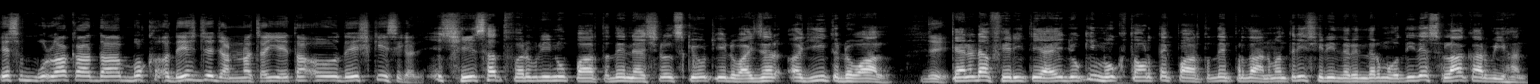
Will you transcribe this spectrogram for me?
ਇਸ ਮੁਲਾਕਾਤ ਦਾ ਮੁੱਖ ਉਦੇਸ਼ ਜੇ ਜਾਣਨਾ ਚਾਹੀਏ ਤਾਂ ਉਹ ਉਦੇਸ਼ ਕੀ ਸੀਗਾ ਜੀ? ਇਹ 6-7 ਫਰਵਰੀ ਨੂੰ ਭਾਰਤ ਦੇ national security adviser Ajit Doval ji. Canada ਫੇਰੀ ਤੇ ਆਏ ਜੋ ਕਿ ਮੁੱਖ ਤੌਰ ਤੇ ਭਾਰਤ ਦੇ ਪ੍ਰਧਾਨ ਮੰਤਰੀ ਸ਼੍ਰੀ ਨਰਿੰਦਰ ਮੋਦੀ ਦੇ ਸਲਾਹਕਾਰ ਵੀ ਹਨ।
